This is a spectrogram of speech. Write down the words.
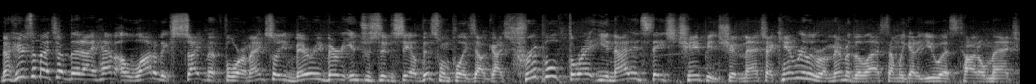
Now, here's a matchup that I have a lot of excitement for. I'm actually very, very interested to see how this one plays out, guys. Triple Threat United States Championship match. I can't really remember the last time we got a U.S. title match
